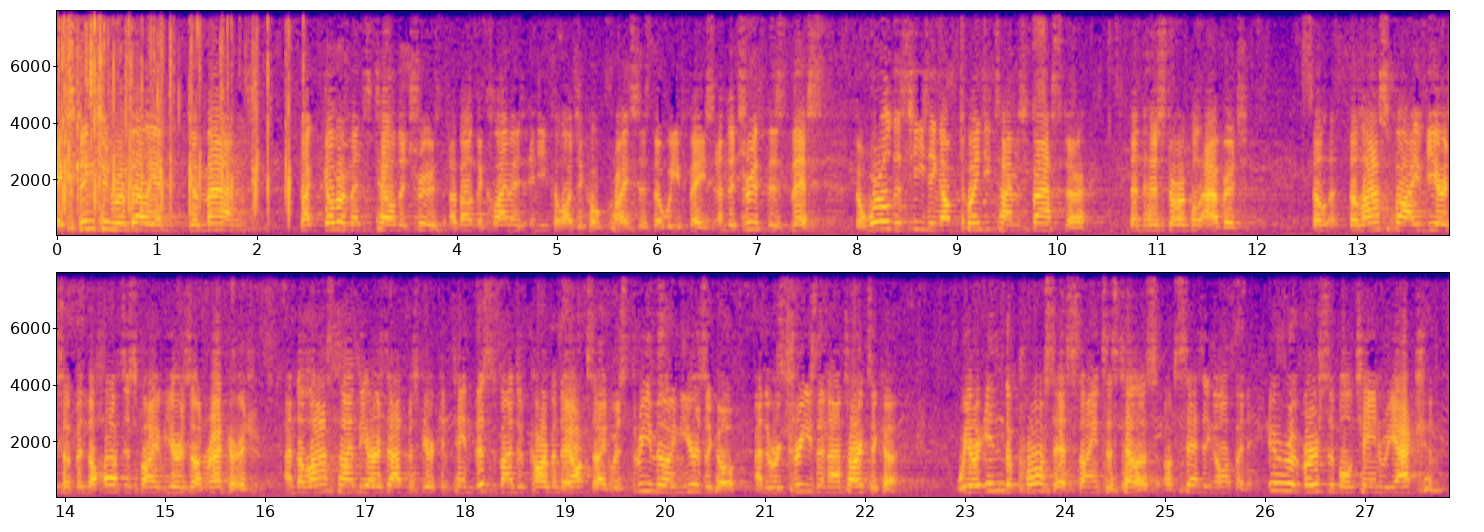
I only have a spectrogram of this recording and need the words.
Extinction Rebellion demands that governments tell the truth about the climate and ecological crisis that we face. And the truth is this, the world is heating up 20 times faster than the historical average. The, the last five years have been the hottest five years on record, and the last time the Earth's atmosphere contained this amount of carbon dioxide was three million years ago, and there were trees in Antarctica. We are in the process, scientists tell us, of setting off an irreversible chain reaction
